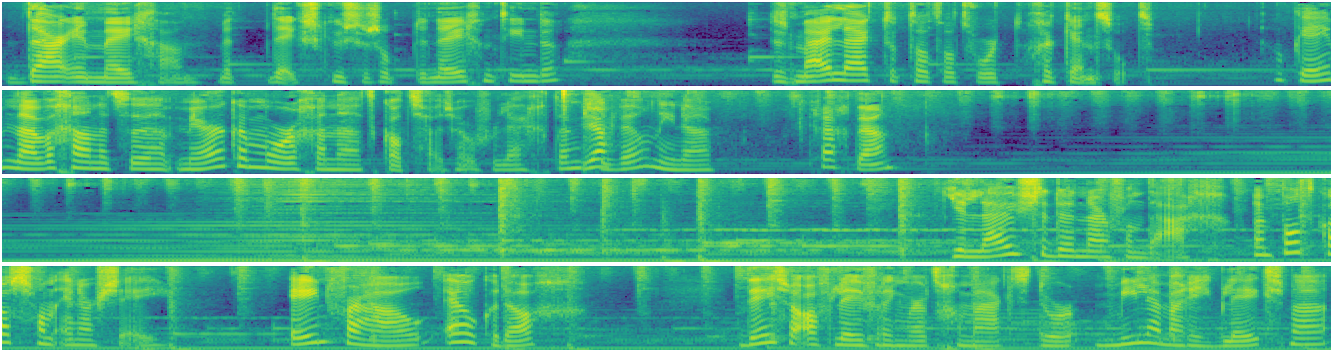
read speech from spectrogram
daarin meegaan met de excuses op de 19e. Dus mij lijkt het dat dat wordt gecanceld. Oké, nou we gaan het uh, merken morgen na het katshuisoverleg. Dank je wel, Nina. Graag gedaan. Je luisterde naar vandaag, een podcast van NRC. Eén verhaal elke dag. Deze aflevering werd gemaakt door Mila Marie Bleeksma,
